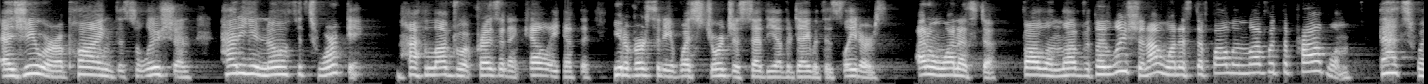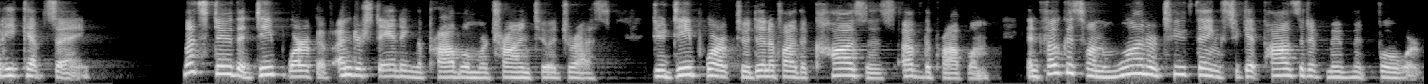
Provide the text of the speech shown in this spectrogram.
As you are applying the solution, how do you know if it's working? I loved what President Kelly at the University of West Georgia said the other day with his leaders. I don't want us to fall in love with the solution. I want us to fall in love with the problem. That's what he kept saying. Let's do the deep work of understanding the problem we're trying to address. Do deep work to identify the causes of the problem and focus on one or two things to get positive movement forward.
